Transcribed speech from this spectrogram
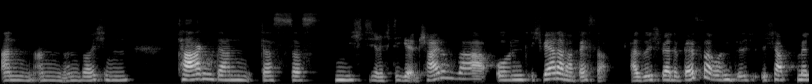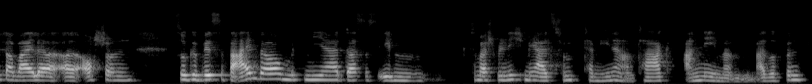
an, an, an solchen Tagen dann, dass das nicht die richtige Entscheidung war. Und ich werde aber besser. Also ich werde besser und ich, ich habe mittlerweile äh, auch schon so gewisse Vereinbarungen mit mir, dass es eben zum Beispiel nicht mehr als fünf Termine am Tag annehme. Also fünf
